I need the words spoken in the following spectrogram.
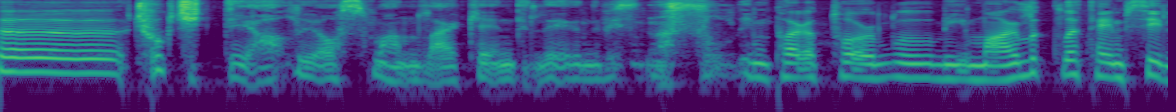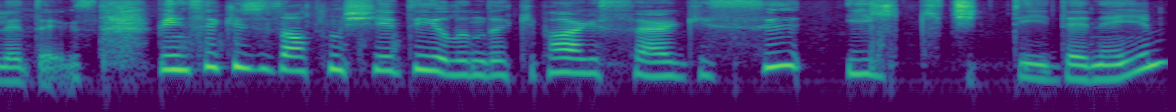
e, çok ciddiye alıyor Osmanlılar kendilerini. Biz nasıl imparatorluğu mimarlıkla temsil ederiz. 1867 yılındaki Paris sergisi ilk ciddi deneyim.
